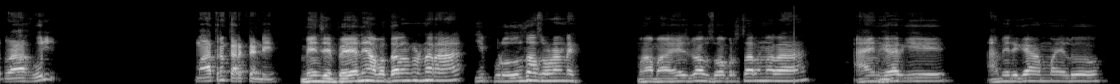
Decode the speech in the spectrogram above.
రాహుల్ మాత్రం కరెక్ట్ అండి. మేము చెప్పేయని అబద్ధాలు అనుకుంటున్నారా? ఇప్పుడు వదులుతా చూడండి. మా మహేష్ బాబు సూపర్ స్టార్ ఉన్నారా? ఆయన గారికి అమెరికా అమ్మాయిలు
